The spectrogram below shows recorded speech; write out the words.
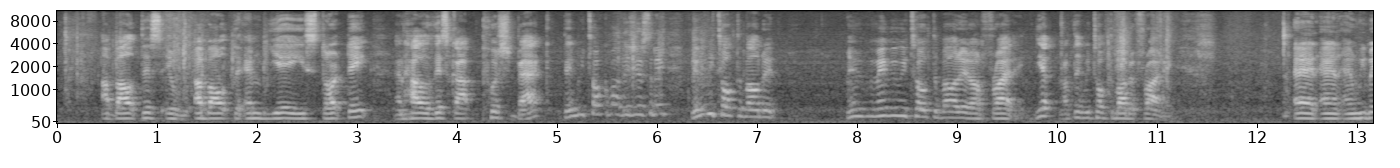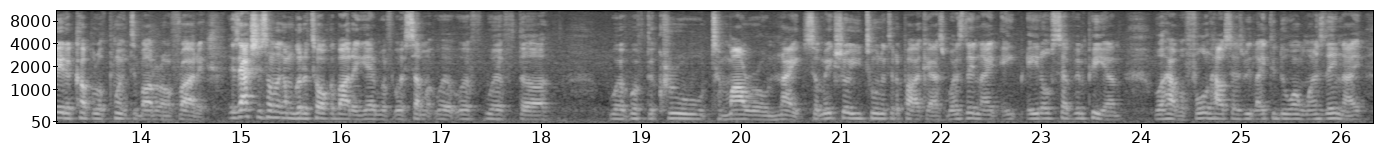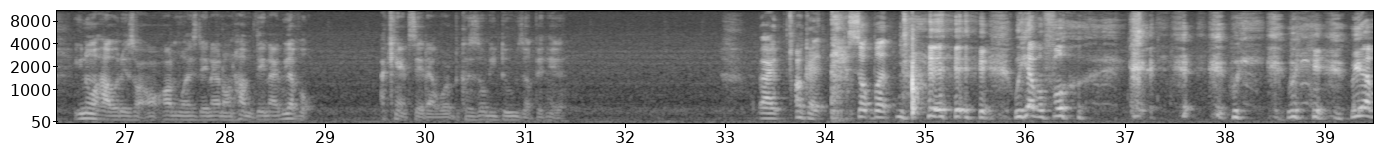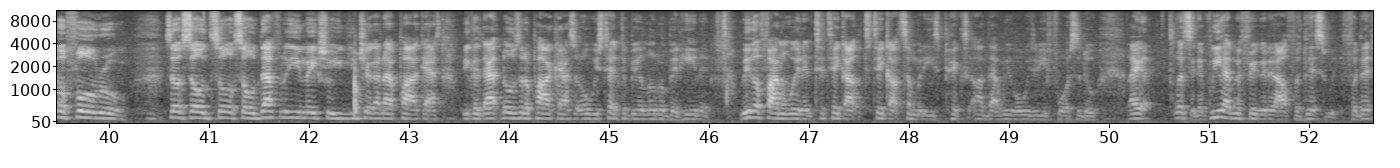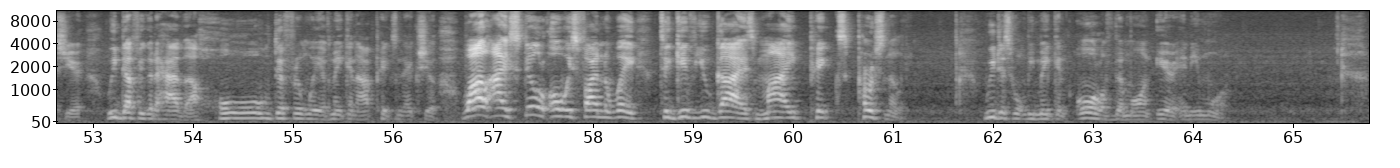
about this about the NBA start date and how this got pushed back. Did we talk about this yesterday? Maybe we talked about it. Maybe, maybe we talked about it on Friday. Yep, I think we talked about it Friday and, and and we made a couple of points about it on Friday. It's actually something I'm going to talk about again with with some with with, with the with, with the crew tomorrow night. So make sure you tune into the podcast Wednesday night 8 807 p.m. We'll have a full house as we like to do on Wednesday night. You know how it is on, on Wednesday night on Hump Day night. We have a I can't say that word because there's only dudes up in here. Right. Okay. So, but we have a full. we, we, we have a full room. So so so so definitely you make sure you, you check out that podcast because that those are the podcasts that always tend to be a little bit heated. We gonna find a way to, to take out to take out some of these picks uh, that we always be forced to do. Like listen, if we haven't figured it out for this week for this year, we definitely gonna have a whole different way of making our picks next year. While I still always find a way to give you guys my picks personally. We just won't be making all of them on air anymore.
